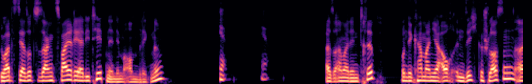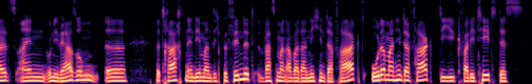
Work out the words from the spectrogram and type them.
du hattest ja sozusagen zwei Realitäten in dem Augenblick, ne? Ja, ja. Also einmal den Trip und den kann man ja auch in sich geschlossen als ein Universum äh, betrachten, in dem man sich befindet, was man aber dann nicht hinterfragt. Oder man hinterfragt die Qualität des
